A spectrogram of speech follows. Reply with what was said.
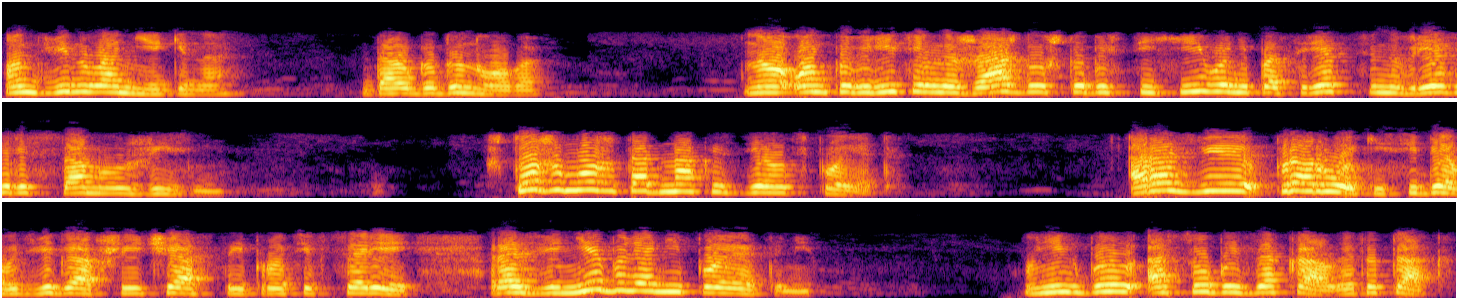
Он двинул Онегина, дал Годунова. Но он повелительно жаждал, чтобы стихи его непосредственно врезались в самую жизнь. Что же может, однако, сделать поэт? А разве пророки, себя выдвигавшие часто и против царей, разве не были они поэтами? У них был особый закал, это так.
